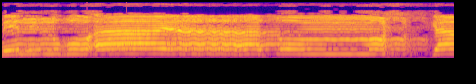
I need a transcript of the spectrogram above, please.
منه آيات محكمات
